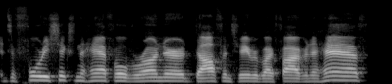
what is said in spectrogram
it's a 46 and a half over under. Dolphins favored by five and a half.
